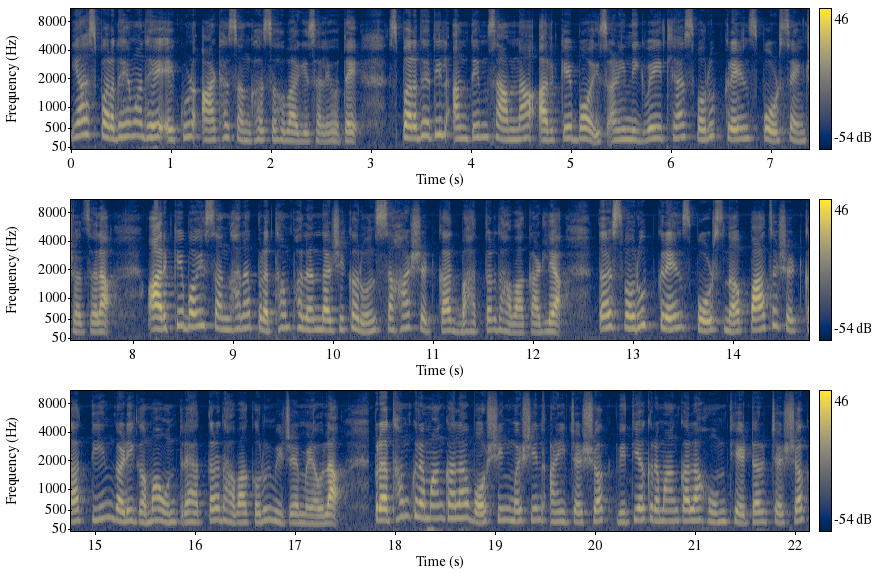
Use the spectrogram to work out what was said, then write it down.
या स्पर्धेमध्ये एकूण आठ संघ सहभागी झाले होते. स्पर्धेतील अंतिम सामना आरके बॉईज आणि निगवे इथल्या स्वरूप क्रेन स्पोर्ट्स यांच्यात झाला. आरके बॉईज संघानं प्रथम फलंदाजी करून सहा षटकात बहात्तर धावा काढल्या. तर स्वरूप क्रेन स्पोर्ट्सनं पाच षटकात तीन गडी गमावून त्र्याहत्तर धावा करून विजय मिळवला. प्रथम क्रमांकाला वॉशिंग मशीन आणि चषक द्वितीय क्रमांकाला होम थिएटर चषक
